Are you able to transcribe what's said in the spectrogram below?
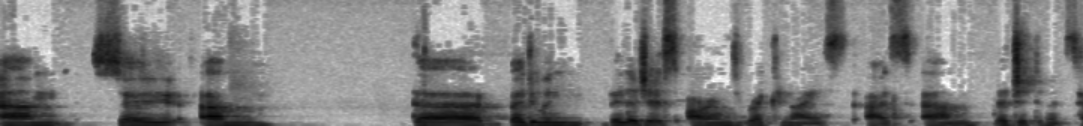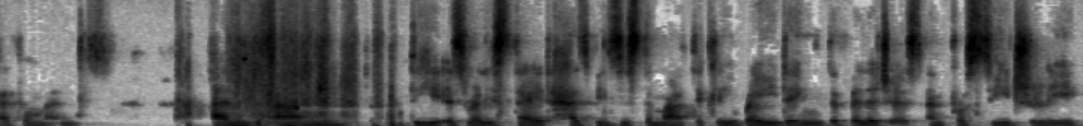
Um, so um, the Bedouin villages aren't recognized as legitimate settlements. And um, the Israeli state has been systematically raiding the villages and procedurally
